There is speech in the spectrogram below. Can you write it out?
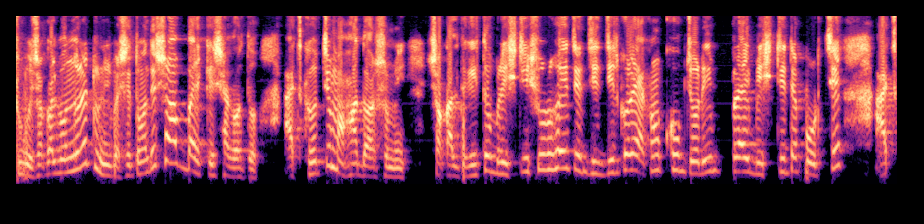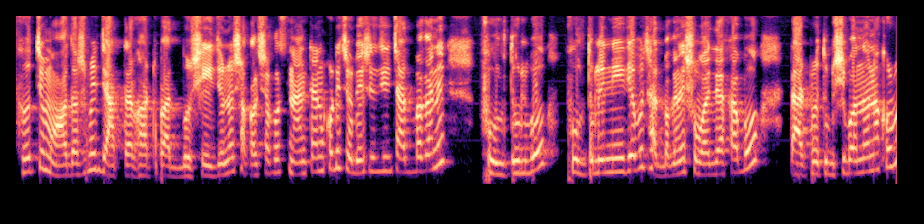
শুভ সকাল বন্ধুরা, টুনির পাশে তোমাদের সবাইকে স্বাগত। আজকে হচ্ছে মহাদশমী। সকাল থেকেই তো বৃষ্টি শুরু হয়েছে, ঝিরঝির করে এখন খুব জোরেই প্রায় বৃষ্টিটা পড়ছে। আজকে হচ্ছে মহাদশমীর যাত্রা ঘট পাতবো, সেই জন্য সকাল সকাল স্নান টান করে চলে এসেছি ছাদ বাগানে। ফুল তুলবো, ফুল তুলে নিয়ে যাব, ছাদ বাগানে সবাই দেখাবো, তারপরে তুলসী বন্দনা করব,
